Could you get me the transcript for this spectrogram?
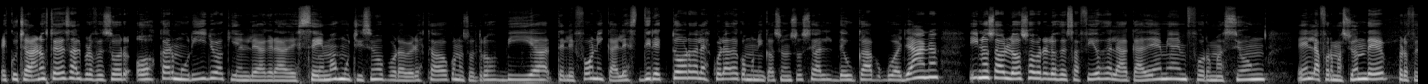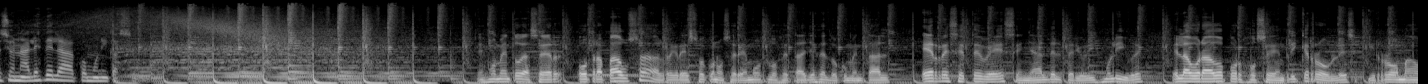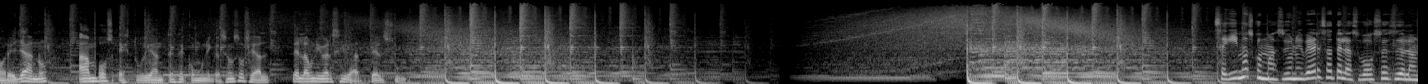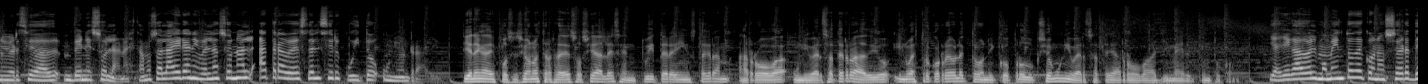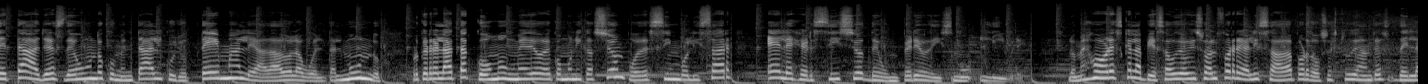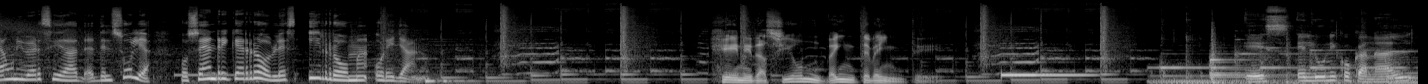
Escuchaban ustedes al profesor Oscar Murillo, a quien le agradecemos muchísimo por haber estado con nosotros vía telefónica. Él es director de la Escuela de Comunicación Social de UCAP Guayana y nos habló sobre los desafíos de la Academia en formación en la formación de profesionales de la comunicación. Es momento de hacer otra pausa. Al regreso conoceremos los detalles del documental RCTV, Señal del Periodismo Libre, elaborado por José Enrique Robles y Roma Orellano ambos estudiantes de comunicación social de la Universidad del Sur. Seguimos con más de Universate, las voces de la Universidad Venezolana. Estamos al aire a nivel nacional a través del circuito Unión Radio. Tienen a disposición nuestras redes sociales en Twitter e Instagram, arroba Universate Radio y nuestro correo electrónico producciónuniversate arroba gmail.com. Y ha llegado el momento de conocer detalles de un documental cuyo tema le ha dado la vuelta al mundo, porque relata cómo un medio de comunicación puede simbolizar el ejercicio de un periodismo libre. Lo mejor es que la pieza audiovisual fue realizada por dos estudiantes de la Universidad del Zulia, José Enrique Robles y Roma Orellano. Generación 2020 Es el único canal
